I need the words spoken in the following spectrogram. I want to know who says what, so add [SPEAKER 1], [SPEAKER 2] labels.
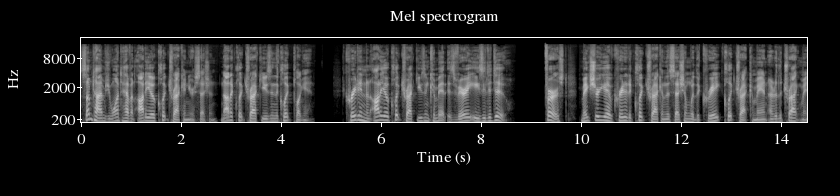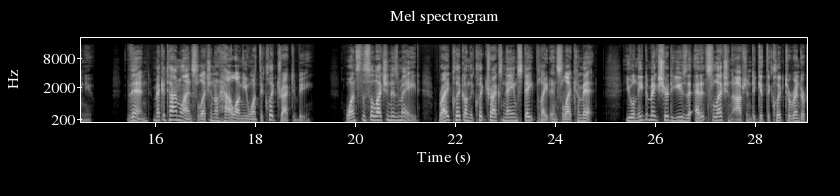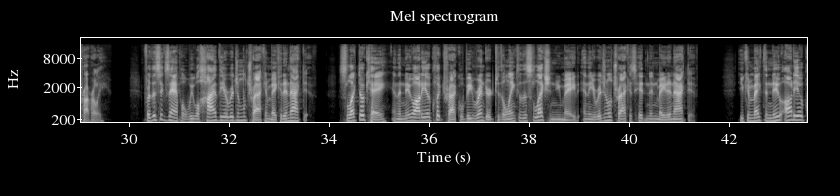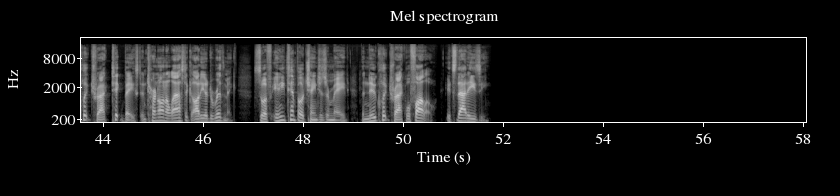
[SPEAKER 1] Sometimes you want to have an audio click track in your session, not a click track using the Click plugin. Creating an audio click track using Commit is very easy to do. First, make sure you have created a click track in the session with the Create Click Track command under the Track menu. Then, make a timeline selection on how long you want the click track to be. Once the selection is made, right click on the click track's name state plate and select Commit. You will need to make sure to use the Edit Selection option to get the click to render properly. For this example, we will hide the original track and make it inactive. Select OK, and the new audio click track will be rendered to the length of the selection you made, and the original track is hidden and made inactive. You can make the new audio click track tick based and turn on Elastic Audio to Rhythmic, so if any tempo changes are made, the new click track will follow. It's that easy.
